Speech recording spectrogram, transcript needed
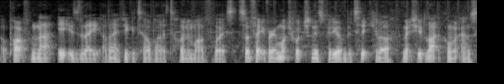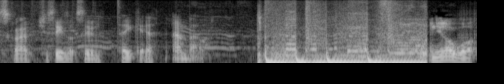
apart from that, it is late. I don't know if you can tell by the tone of my voice. So thank you very much for watching this video in particular. Make sure you like, comment and subscribe. Shall see you soon. Take care and bow. And you know what?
